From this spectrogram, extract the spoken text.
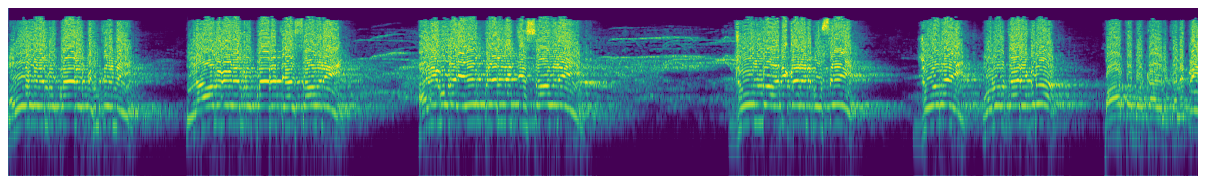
మూడు వేల రూపాయలు పెంచండి. నాలుగు వేల రూపాయలు చేస్తామని అది కూడా ఏప్రిల్ నుంచి ఇస్తామని. జూన్లో అధికారానికి వస్తే జూలై మొదటి తారీఖున పాత బకాయిలు కలిపి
